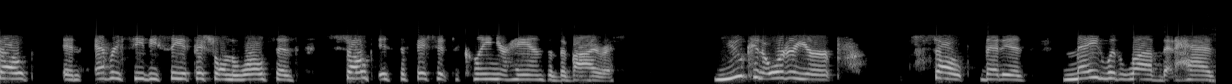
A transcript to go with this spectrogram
soap and every CDC official in the world says soap is sufficient to clean your hands of the virus. You can order your soap that is made with love that has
